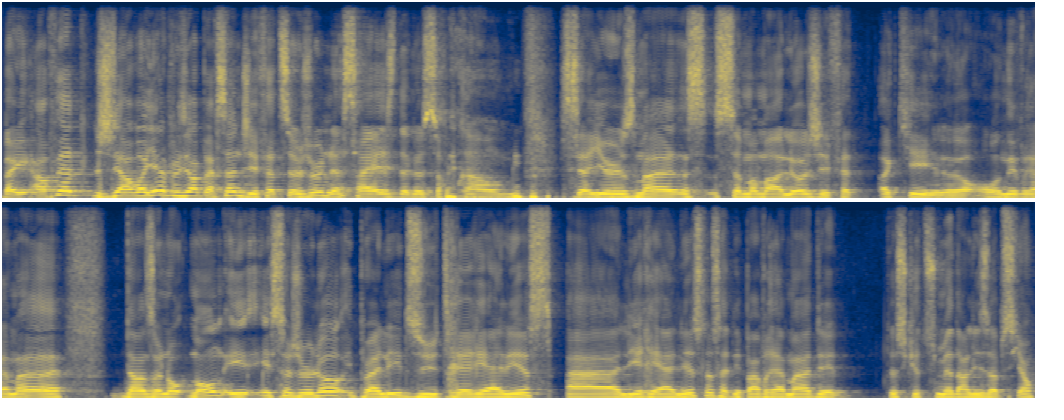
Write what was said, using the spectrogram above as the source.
Ben, en fait, je l'ai envoyé à plusieurs personnes. J'ai fait ce jeu ne cesse de me surprendre. Sérieusement, ce moment-là, j'ai fait OK, là, on est vraiment dans un autre monde. Et, et ce jeu-là, il peut aller du très réaliste à l'irréaliste. là. Ça dépend vraiment de, de ce que tu mets dans les options.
